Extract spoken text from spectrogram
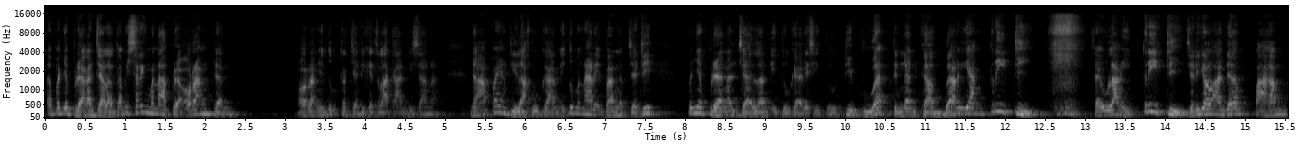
uh, penyeberangan jalan, tapi sering menabrak orang dan orang itu terjadi kecelakaan di sana. Nah, apa yang dilakukan itu menarik banget. Jadi, penyeberangan jalan itu garis itu dibuat dengan gambar yang 3D. Saya ulangi, 3D. Jadi kalau Anda paham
